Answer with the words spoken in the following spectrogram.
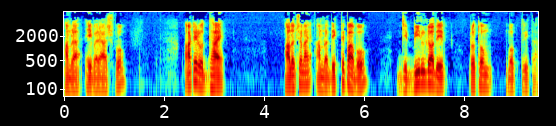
আমরা এইবারে আসব। আটের অধ্যায় আলোচনায় আমরা দেখতে পাব যে বিলদদের প্রথম বক্তৃতা।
